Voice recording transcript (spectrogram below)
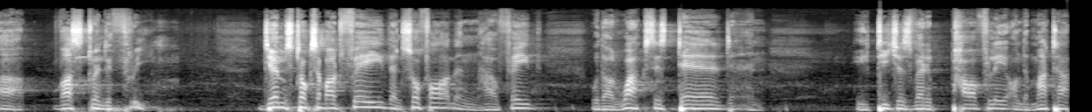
uh, verse 23 James talks about faith and so forth, and how faith without works is dead. And he teaches very powerfully on the matter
